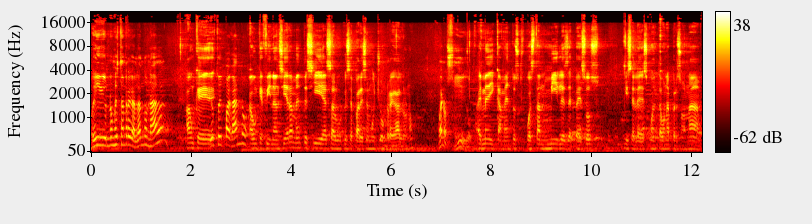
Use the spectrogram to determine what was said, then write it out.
Oye, no me están regalando nada. Aunque. Yo estoy pagando. Aunque financieramente sí es algo que se parece mucho a un regalo, ¿no? Bueno, sí. Hay medicamentos que cuestan miles de pesos y se le descuenta a una persona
